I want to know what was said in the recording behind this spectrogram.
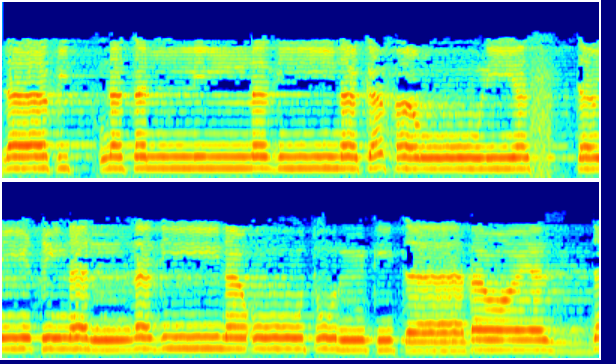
إلا فتنة للذين كفروا ليستيقن الذين أوتوا الكتاب ويزداد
